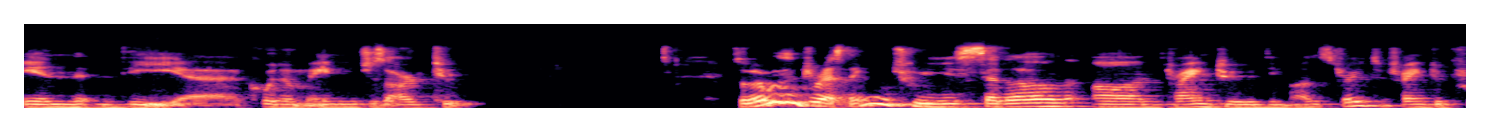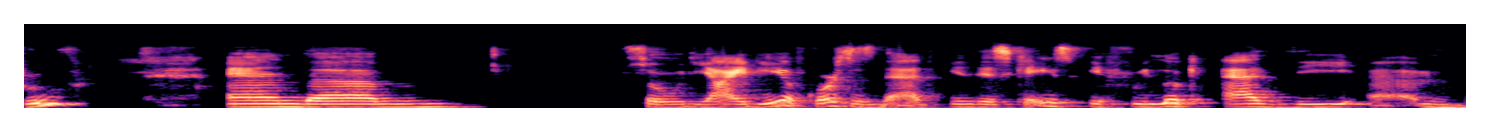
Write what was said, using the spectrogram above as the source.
in the uh, codomain, which is R2. So that was interesting, which we settled on trying to demonstrate, trying to prove. And um, so the idea, of course, is that in this case, if we look at the um,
